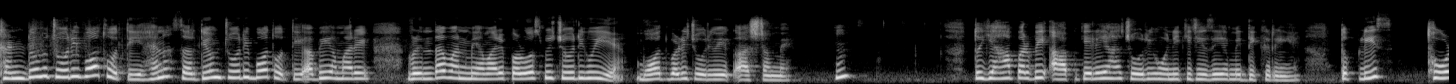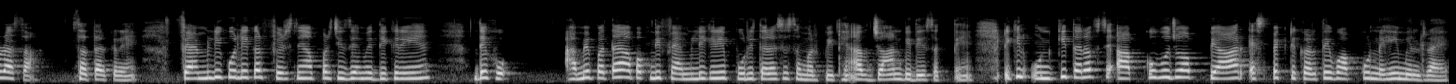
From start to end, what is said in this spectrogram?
ठंडियों में चोरी बहुत होती है है ना सर्दियों में चोरी बहुत होती है अभी हमारे वृंदावन में हमारे पड़ोस में चोरी हुई है बहुत बड़ी चोरी हुई एक आश्रम में हुँ? हम्म? तो यहाँ पर भी आपके लिए यहाँ चोरी होने की चीज़ें हमें दिख रही हैं तो प्लीज़ थोड़ा सा सतर्क रहें। फैमिली को लेकर फिर से यहाँ पर चीज़ें हमें दिख रही हैं। देखो, हमें पता है आप अपनी फैमिली के लिए पूरी तरह से समर्पित हैं, आप जान भी दे सकते हैं, लेकिन उनकी तरफ़ से आपको वो जो आप प्यार एक्सपेक्ट करते वो आपको नहीं मिल रहा है,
